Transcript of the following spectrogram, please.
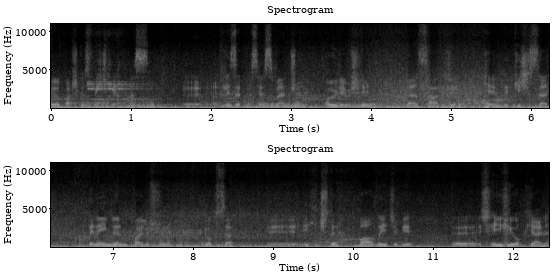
E, başkası da hiç beğenmez. E, lezzet meselesi bence öyle bir şey. Ben sadece kendi kişisel deneyimlerimi paylaşıyorum. Yoksa e, hiç de bağlayıcı bir e, şeyi yok yani.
